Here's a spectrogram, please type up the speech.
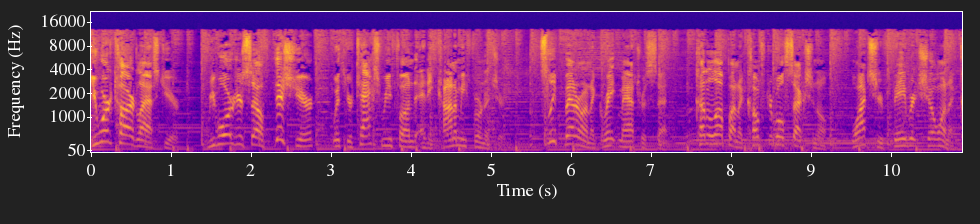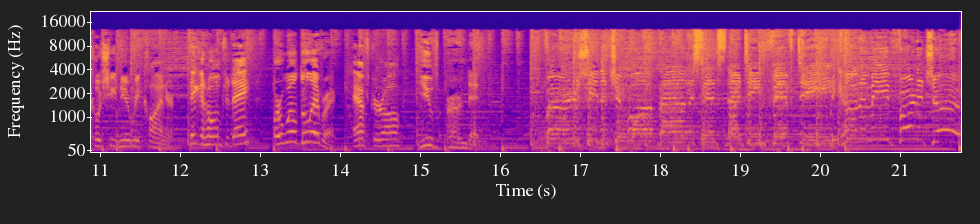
You worked hard last year. Reward yourself this year with your tax refund at Economy Furniture. Sleep better on a great mattress set. Cuddle up on a comfortable sectional. Watch your favorite show on a cushy new recliner. Take it home today, or we'll deliver it. After all, you've earned it. Furnishing the Chippewa Valley since 1950. Economy Furniture's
